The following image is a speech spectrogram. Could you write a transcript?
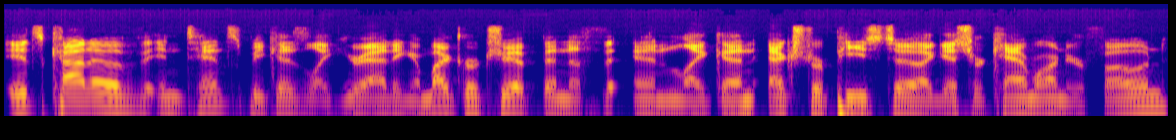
it's kind of intense because like you're adding a microchip and a th- and like an extra piece to i guess your camera on your phone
